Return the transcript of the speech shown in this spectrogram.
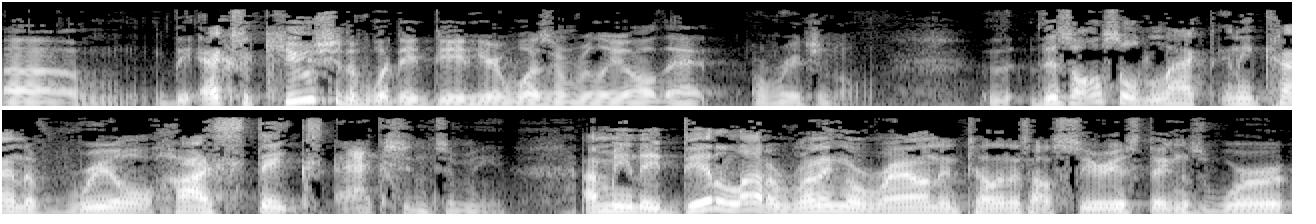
Um, the execution of what they did here wasn't really all that original. This also lacked any kind of real high stakes action to me. I mean, they did a lot of running around and telling us how serious things were,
